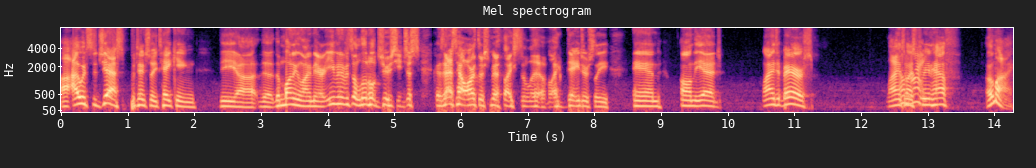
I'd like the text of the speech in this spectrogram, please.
uh, I would suggest potentially taking the uh the the money line there, even if it's a little juicy, just because that's how Arthur Smith likes to live, like dangerously and on the edge. Lions at Bears. Lions Oh three and a half. Oh my.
